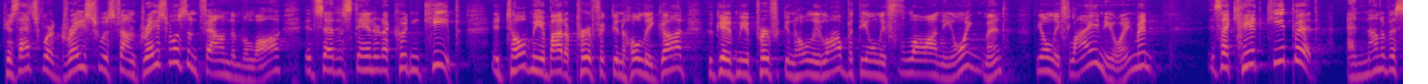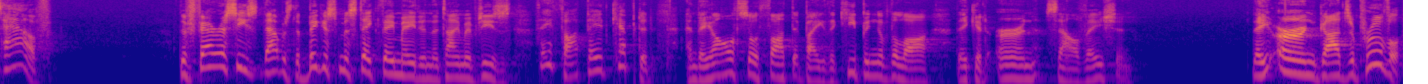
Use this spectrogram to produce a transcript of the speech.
because that's where grace was found. Grace wasn't found in the law, it set a standard I couldn't keep. It told me about a perfect and holy God who gave me a perfect and holy law, but the only flaw in the ointment, the only fly in the ointment, is I can't keep it. And none of us have. The Pharisees, that was the biggest mistake they made in the time of Jesus. They thought they had kept it. And they also thought that by the keeping of the law, they could earn salvation. They earn God's approval.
